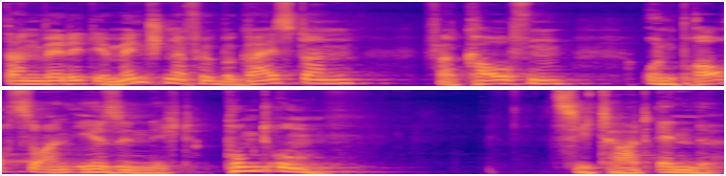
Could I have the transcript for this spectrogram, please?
Dann werdet ihr Menschen dafür begeistern, verkaufen und braucht so einen Irrsinn nicht. Punkt um. Zitat Ende.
